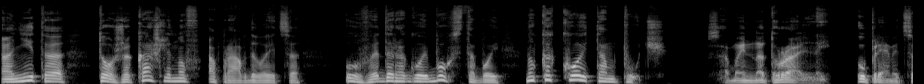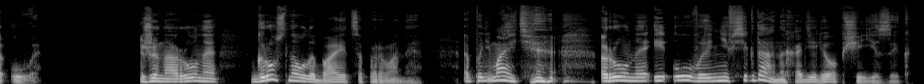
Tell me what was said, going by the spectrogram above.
Анита, тоже кашлянув, оправдывается. «Уве, дорогой, бог с тобой, ну какой там путь?» «Самый натуральный», — упрямится Уве. Жена Руне грустно улыбается Парване. Понимаете, Руны и Увы не всегда находили общий язык.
